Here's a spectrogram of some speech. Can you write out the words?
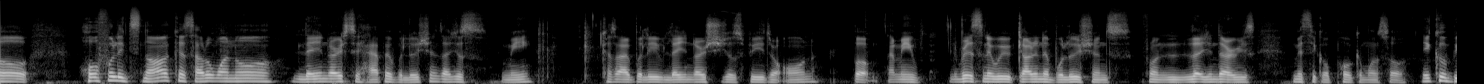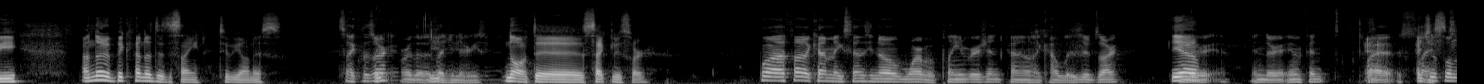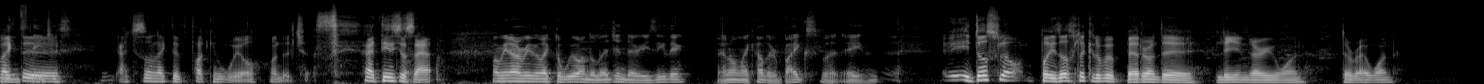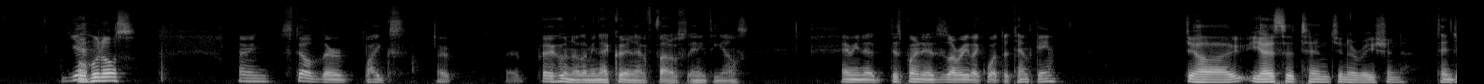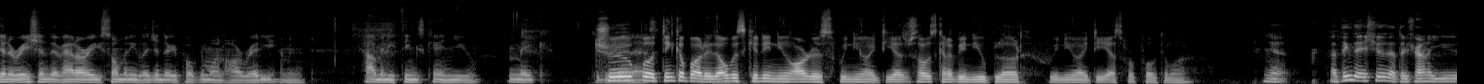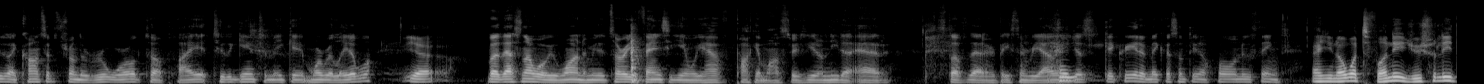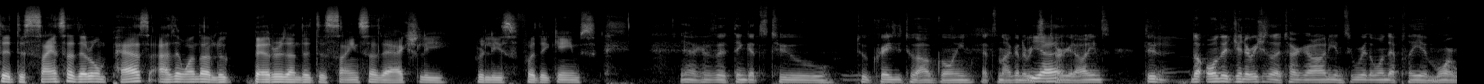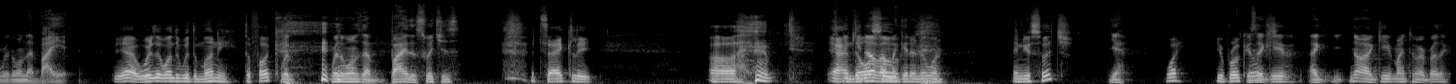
hopefully it's not because I don't want no legendaries to have evolutions. That's just me. Because I believe legendaries should just be their own. But I mean, recently we've gotten evolutions from legendaries, mythical Pokemon. So it could be. I'm not a big fan of the design, to be honest. Cyclizar or the Ye- legendaries? No, the Cyclizar. Well, I thought it kind of makes sense. You know, more of a plain version, kind of like how lizards are. Yeah, In their, in their infant. Yeah, slash I just don't like the- stages. I just don't like the fucking wheel on the chest. I think it's just that. I mean, I don't really like the wheel on the legendaries either. I don't like how they're bikes, but hey, It does look, but it does look a little bit better on the legendary one, the red one. yeah. But who knows? I mean, still they're bikes. Uh, But who knows? I mean, I couldn't have thought of anything else. I mean, at this point, this is already like what the tenth game, Uh, yeah, it's a 10 generation. tenth generation. They've had already so many legendary Pokemon already. I mean, how many things can you make? True, but think about it. Always getting new artists with new ideas. There's always gonna be new blood with new ideas for Pokemon. yeah, I think the issue is that they're trying to use like concepts from the real world to apply it to the game to make it more relatable. Yeah, But that's not what we want. I mean, it's already a fantasy game where you have pocket monsters. You don't need to add stuff that are based in reality. Hey. Just get creative, make us something a whole new thing. and you know what's funny? Usually the designs that they don't pass are the one that look better than the designs that they actually release for the games. Yeah, because they think it's too too crazy, too outgoing. That's not gonna reach Yeah. the target audience. Dude, the older generations of the target audience, we're the one that play it more. We're the one that buy it. Yeah, we're the one with the money. The fuck? We're, we're the ones that buy the switches. exactly. Uh, and Speaking of, also I'm gonna get a new one. a new Switch. Yeah, Why? You broke because I gave I no, I gave mine to my brother.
